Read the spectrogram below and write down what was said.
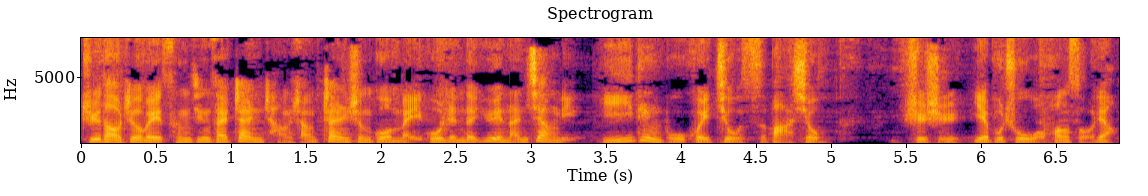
知道这位曾经在战场上战胜过美国人的越南将领一定不会就此罢休。事实也不出我方所料。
